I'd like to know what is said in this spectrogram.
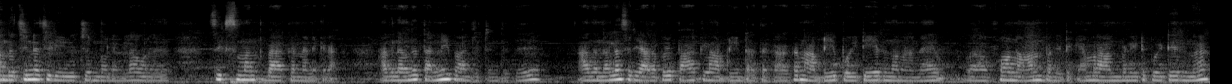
அந்த சின்ன செடி வச்சுருந்தோம் இல்லைங்களா ஒரு சிக்ஸ் மந்த் பேக்குன்னு நினைக்கிறேன். அதில் வந்து தண்ணி பாய்ஞ்சிட்டு இருந்தது. அதனால சரி அதை போய் பார்க்கலாம் அப்படின்றதுக்காக நான் அப்படியே போயிட்டே இருந்தேன் நான். ஃபோன் ஆன் பண்ணிவிட்டு கேமரா ஆன் பண்ணிவிட்டு போயிட்டே இருந்தேன்.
